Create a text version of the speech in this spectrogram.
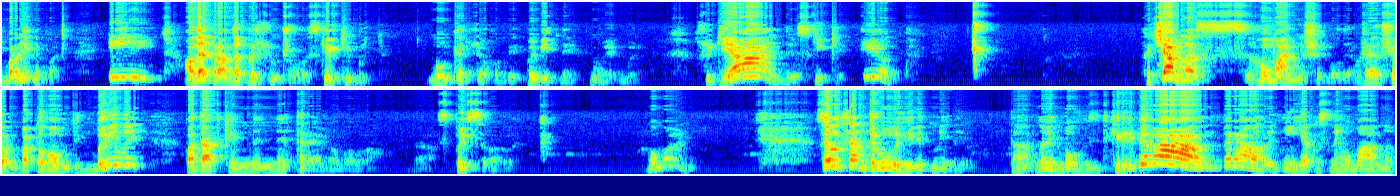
Борги не платять. І... Але, правда, присуджували, скільки бить. Був для цього відповідний, ну, якби, суддя, скільки. І от. Хоча в нас гуманніші були. Вже якщо батогом відбили, податки не, не треба було. Да, списували. Гуманні. Це Олександр II відмінив. Так, ну він був такий ліберал, ліберал, говорить, ні, якось негуманно.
